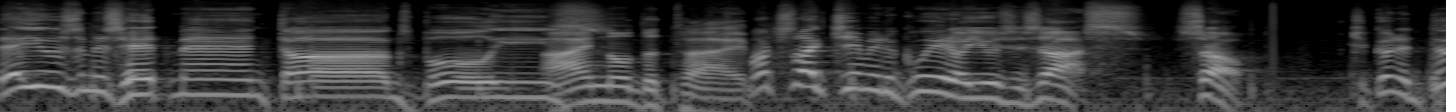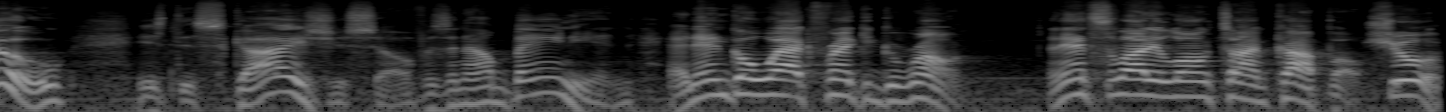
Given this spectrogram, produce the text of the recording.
They use them as hitmen, thugs, bullies. I know the type. Much like Jimmy DeGuido uses us. So, what you're gonna do is disguise yourself as an Albanian and then go whack Frankie Garone, an Ancelotti longtime capo. Sure.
